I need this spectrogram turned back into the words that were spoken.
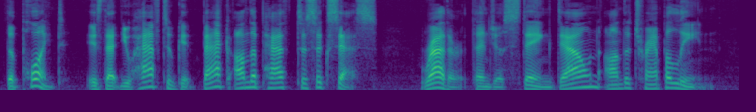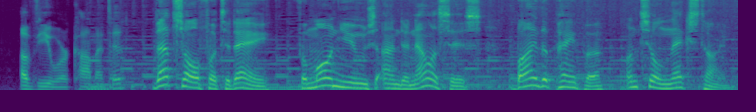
The point is that you have to get back on the path to success rather than just staying down on the trampoline, a viewer commented. That's all for today. For more news and analysis, buy the paper. Until next time.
